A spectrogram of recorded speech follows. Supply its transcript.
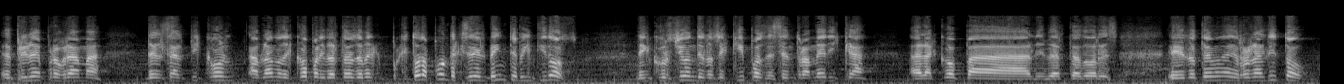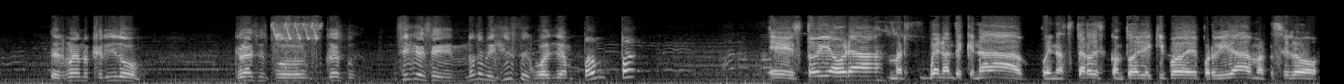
el primer programa del Salpicón hablando de Copa Libertadores de América, porque todo apunta que sería el 2022 la incursión de los equipos de Centroamérica a la Copa Libertadores. Eh, lo tengo, eh, Ronaldito, hermano querido, gracias por, gracias por... ¿Sigues en, ¿dónde me dijiste? Guayampampa. Eh, estoy ahora, bueno, antes que nada, buenas tardes con todo el equipo de Por Vida. Marcelo,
